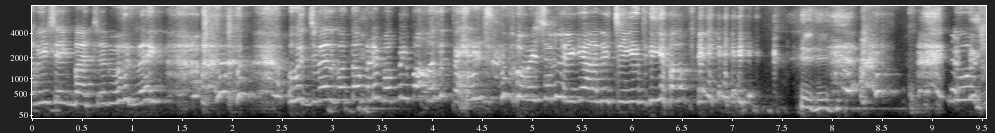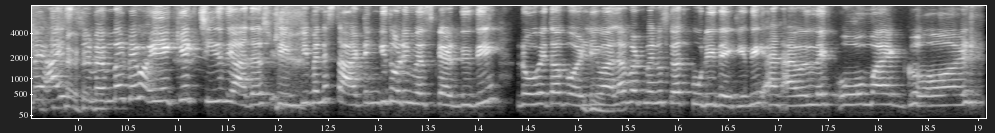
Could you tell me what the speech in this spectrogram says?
अभिषेक बच्चन वाज लाइक उज्जवल को तो अपने मम्मी पापा से पेरेंट्स से परमिशन लेके आनी चाहिए थी यहाँ पे। डूड मैं आई रिमेम्बर मेरे को एक एक चीज़ याद है स्ट्रीम की। मैंने स्टार्टिंग की थोड़ी मिस कर दी थी रोहित और पर्ली वाला बट मैंने उसके बाद पूरी देखी थी and I was like oh my god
